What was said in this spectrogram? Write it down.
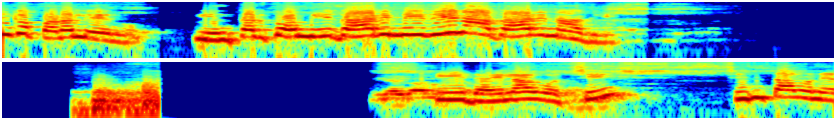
ఇంకా పడలేను. ఇంతటితో మీ దారి మీది నా దారి నాది. ఈ డైలాగ్ వచ్చి చింతామణి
